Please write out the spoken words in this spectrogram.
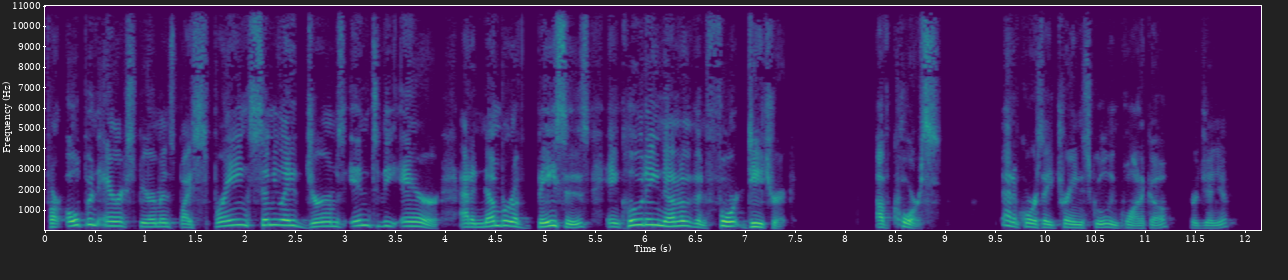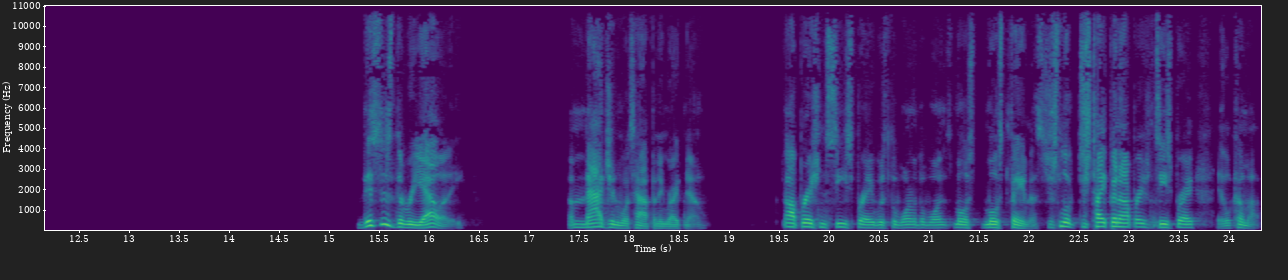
for open air experiments by spraying simulated germs into the air at a number of bases, including none other than Fort Detrick. Of course. And of course, a training school in Quantico, Virginia. This is the reality. Imagine what's happening right now. Operation Sea Spray was the one of the ones most most famous. Just look, just type in Operation Sea Spray, it'll come up.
